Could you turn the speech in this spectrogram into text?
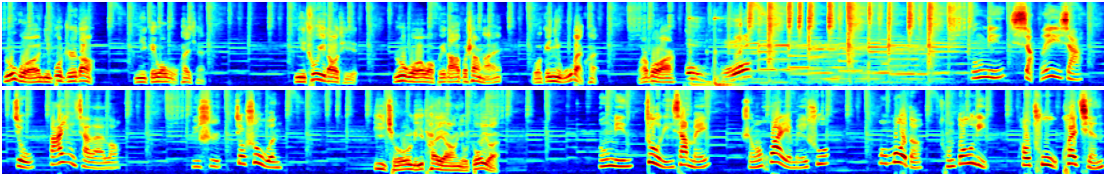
如果你不知道，你给我五块钱。你出一道题。”如果我回答不上来，我给你五百块，玩不玩？哦吼！农民想了一下，就答应下来了。于是教授问：“地球离太阳有多远？”农民皱了一下眉，什么话也没说，默默地从兜里掏出五块钱，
